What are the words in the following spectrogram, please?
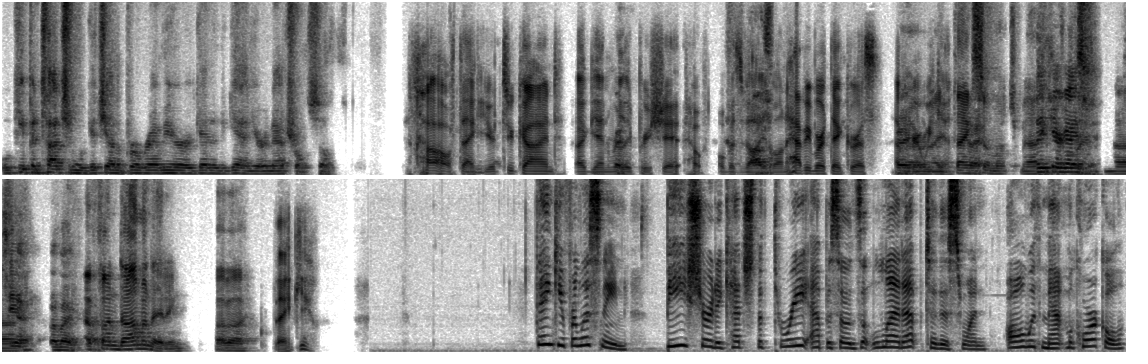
we'll keep in touch and we'll get you on the program here again and again. You're a natural. So Oh, thank you. You're too kind. Again, really appreciate it. Hope, hope it's valuable. And happy birthday, Chris. Have a great All right, weekend. Thanks All so much, Matt. Take care, guys. And, uh, see ya. Bye bye. Have fun dominating. Bye bye. Thank you. Thank you for listening. Be sure to catch the three episodes that led up to this one, all with Matt McCorkle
